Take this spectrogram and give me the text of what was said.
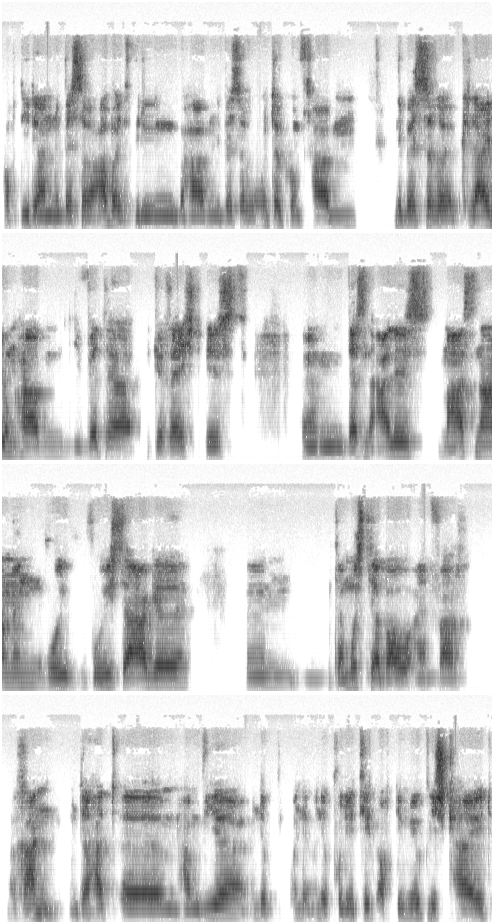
auch die dann eine bessere Arbeitsbedingung haben, eine bessere Unterkunft haben, eine bessere Kleidung haben, die wettergerecht ist. Ähm, das sind alles Maßnahmen, wo, wo ich sage, ähm, da muss der Bau einfach ran. Und da hat, ähm, haben wir in der, in der, Politik auch die Möglichkeit,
